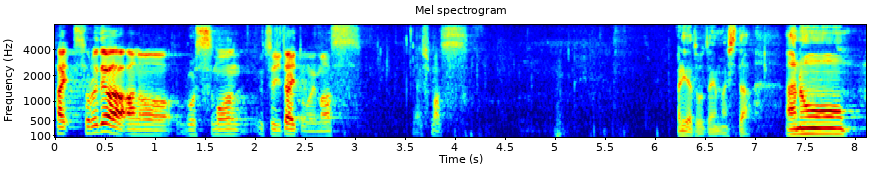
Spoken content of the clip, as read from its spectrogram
はいそれではあのご質問移りたいと思います。お願いします。ありがとうございました。あのー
